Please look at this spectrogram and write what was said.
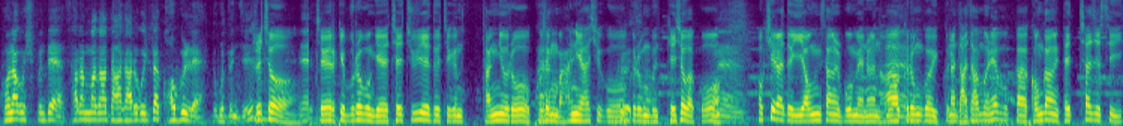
권하고 싶은데, 사람마다 다 다르고, 일단 겁을 내, 누구든지. 그렇죠. 예. 제가 이렇게 물어본 게 제 주위에도 지금 당뇨로 고생 네. 많이 하시고 그렇죠. 그런 분 계셔갖고 네. 혹시라도 이 영상을 보면은 아 네. 그런 거 있구나 나도 한번 해볼까 건강을 되찾을 수 있,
